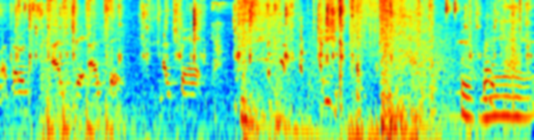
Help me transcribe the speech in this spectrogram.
Mataron al C, al C, al Tenet. Uf,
